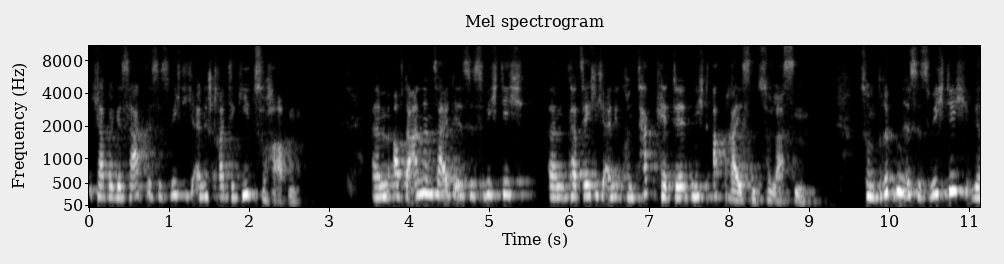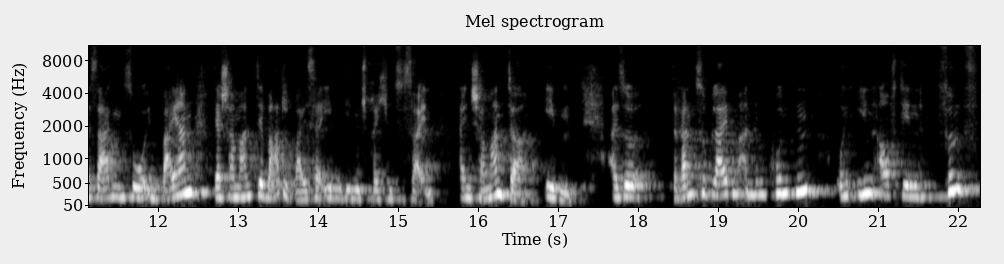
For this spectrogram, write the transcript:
ich habe gesagt, es ist wichtig, eine Strategie zu haben. Ähm, auf der anderen Seite ist es wichtig, ähm, tatsächlich eine Kontaktkette nicht abreißen zu lassen. Zum Dritten ist es wichtig, wir sagen so in Bayern, der charmante Wadelbeißer eben dementsprechend zu sein. Ein charmanter eben. Also dran zu bleiben an dem Kunden und ihn auf den fünf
